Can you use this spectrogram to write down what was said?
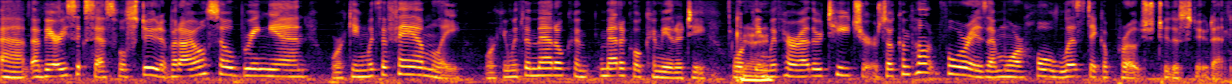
uh, a very successful student. But I also bring in working with the family, working with the medical medical community, working Okay. with her other teachers. So component four is a more holistic approach to the student.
